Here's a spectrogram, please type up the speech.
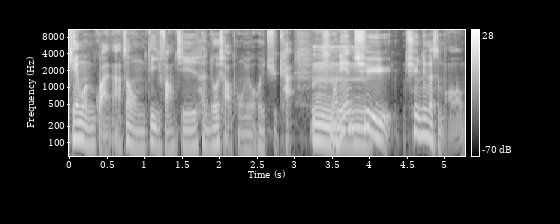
天文馆啊这种地方，其实很多小朋友会去看。嗯，我那天去去那个什么。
